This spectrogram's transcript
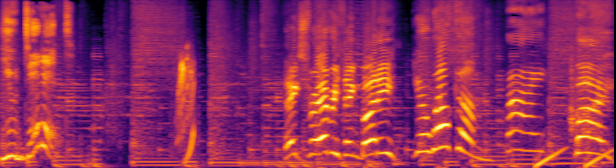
You did it! Thanks for everything, buddy! You're welcome! Bye! Bye!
